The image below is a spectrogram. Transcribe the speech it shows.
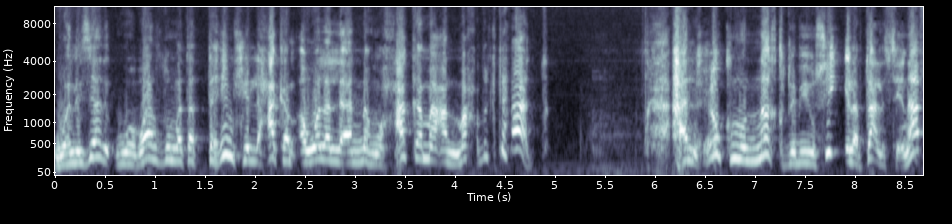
ولذلك وبرضه ما تتهمش اللي حكم أولا لأنه حكم عن محض اجتهاد. هل حكم النقد بيسيء إلى بتاع الاستئناف؟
